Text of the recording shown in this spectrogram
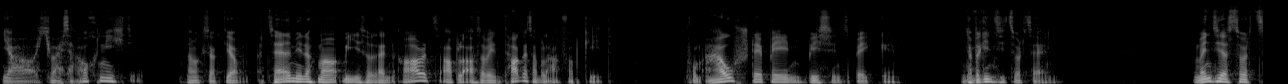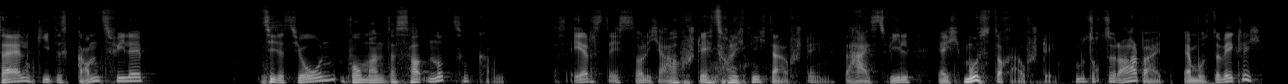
Ja, ich weiß auch nicht. Und habe ich gesagt, ja, erzähl mir doch mal, wie so dein Arbeitsablauf, also wie ein Tagesablauf abgeht. Vom Aufstehen bis ins Bett gehen. Und dann beginnt sie zu erzählen. Und wenn sie das so erzählen, gibt es ganz viele Situationen, wo man das halt nutzen kann. Das erste ist, soll ich aufstehen, soll ich nicht aufstehen? Da heißt viel, ja, ich muss doch aufstehen. Ich muss doch zur Arbeit. Ja, musst du wirklich?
